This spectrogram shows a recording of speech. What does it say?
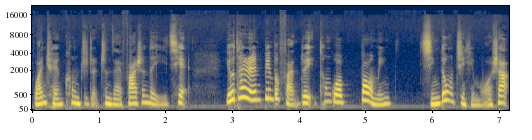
完全控制着正在发生的一切。犹太人并不反对通过暴民行动进行谋杀，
